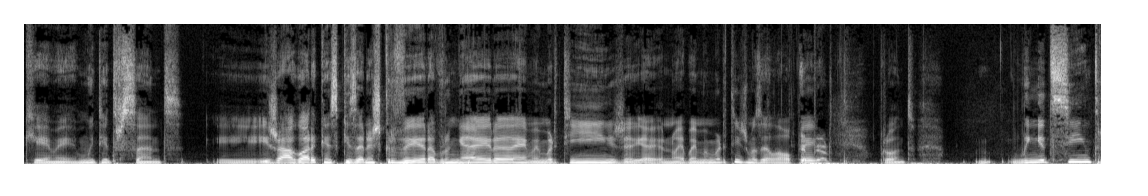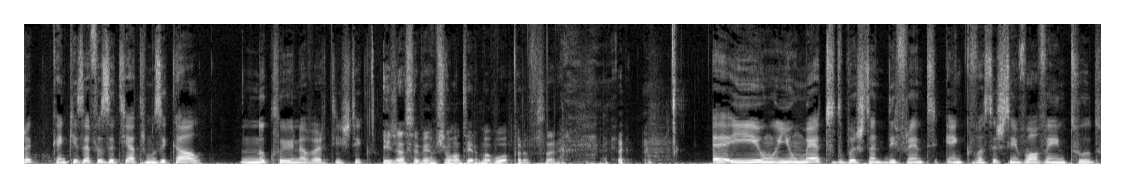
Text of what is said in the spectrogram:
que é muito interessante. E, e já agora, quem se quiser inscrever, a Brunheira, é Mãe Martins, é- é- não é bem Mãe Martins, mas é lá ao pé. É perto. Pronto. Linha de Sintra, quem quiser fazer teatro musical, Núcleo Inova Artístico. E já sabemos que vão ter uma boa professora. Eh, E um, e um método bastante diferente em que vocês se envolvem em tudo,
